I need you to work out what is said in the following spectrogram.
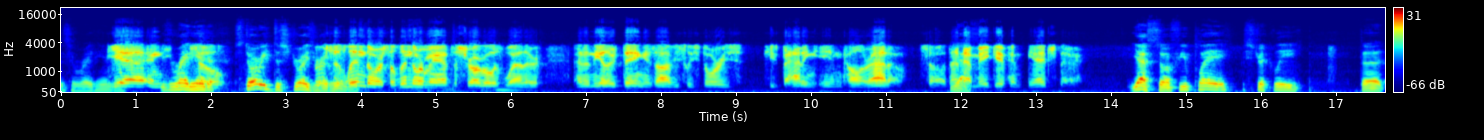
is a right hander? Yeah, and he's a right hander. So, Story destroys right handers. Lindor, so Lindor may have to struggle with weather. And then the other thing is obviously Story's he's batting in Colorado, so that yes. that may give him the edge there. Yes, so if you play strictly the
